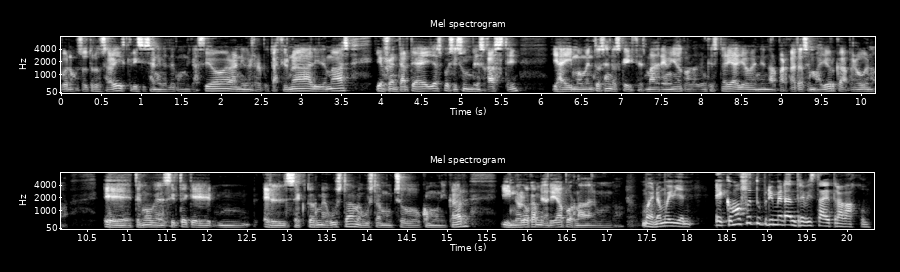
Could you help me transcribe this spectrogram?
bueno, vosotros sabéis, crisis a nivel de comunicación, a nivel reputacional y demás, y enfrentarte a ellas pues es un desgaste. Y hay momentos en los que dices, madre mía, con lo bien que estaría yo vendiendo alpargatas en Mallorca, pero bueno, eh, tengo que decirte que mm, el sector me gusta, me gusta mucho comunicar y no lo cambiaría por nada del mundo. Bueno, muy bien. Eh, ¿Cómo fue tu primera entrevista de trabajo?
